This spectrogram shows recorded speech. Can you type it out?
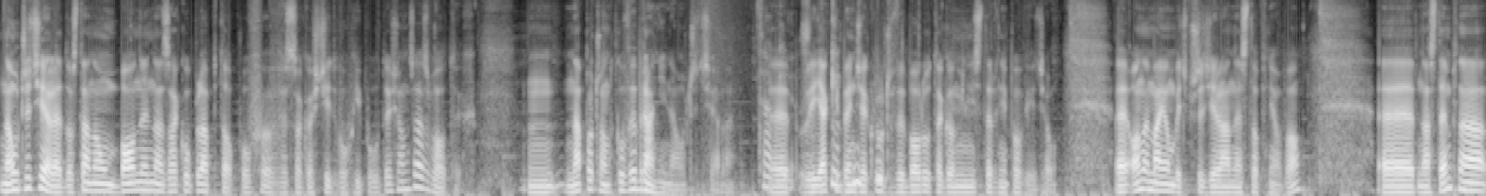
Nauczyciele dostaną bony na zakup laptopów w wysokości 2,5 tysiąca złotych. Mm, Na początku wybrani nauczyciele. Tak E, jest. Jaki będzie klucz wyboru, tego minister nie powiedział. E, One mają być przydzielane stopniowo. E, Następna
